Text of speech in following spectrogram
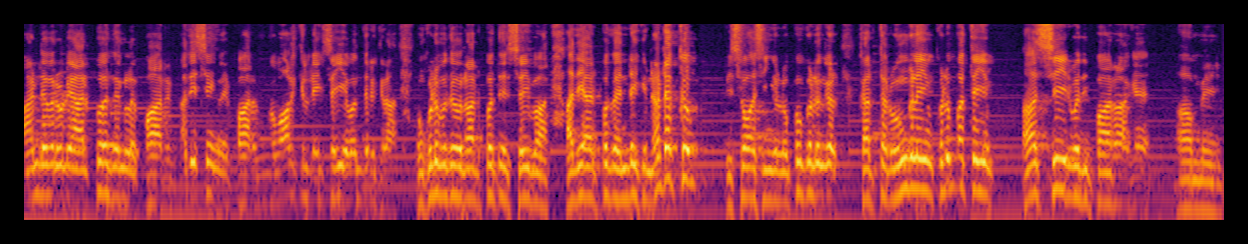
ஆண்டவருடைய அற்புதங்களை பாருங்க அதிசயங்களை பாருங்க உங்க வாழ்க்கையில் செய்ய வந்திருக்கிறார். உங்க குடும்பத்தை ஒரு அற்புதத்தை செய்வார். அதே அற்புதம் இன்றைக்கு நடக்கும். விசுவாசிங்கள் ஒப்புக்கொடுங்கள். கர்த்தர் உங்களையும் குடும்பத்தையும் ஆசீர்வதிப்பாராக. ஆமேன்.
